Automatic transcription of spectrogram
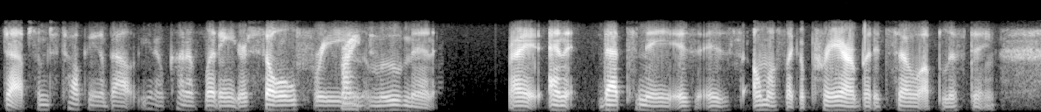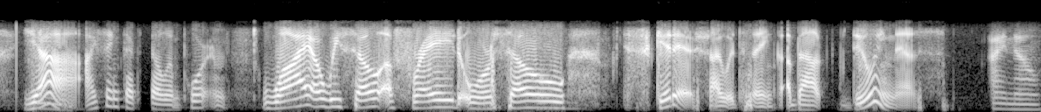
steps. I'm just talking about you know, kind of letting your soul free Right. in the movement, right? And that to me is is almost like a prayer, but it's so uplifting. Yeah, Mm-hmm. I think that's so important. Why are we so afraid or so skittish, I would think, about doing this? I know.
